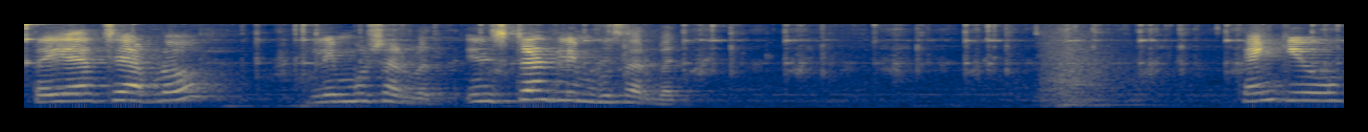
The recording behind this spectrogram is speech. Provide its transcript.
તૈયાર છે આપણો લીંબુ શરબત. ઇન્સ્ટન્ટ લીંબુ શરબત. થેન્ક યુ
